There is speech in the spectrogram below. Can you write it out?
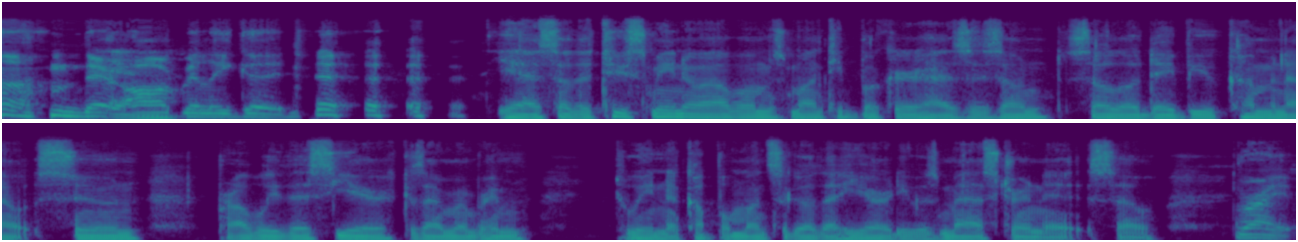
Um, they're Yeah. all really good. Yeah, so the two Smino albums, Monte Booker has his own solo debut coming out soon, probably this year, because I remember him tweeting a couple months ago that he already was mastering it. So right.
